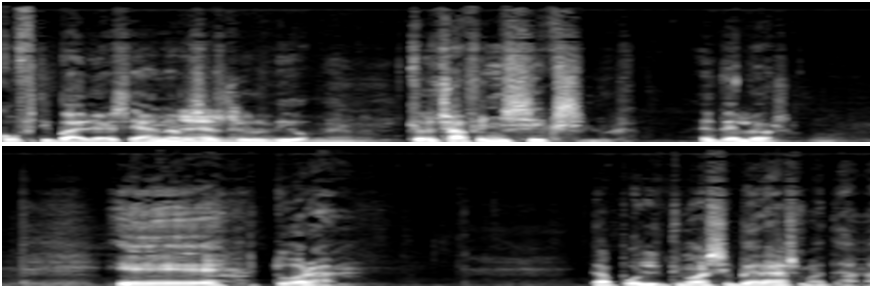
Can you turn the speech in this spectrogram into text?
κοφτή παλιά σε ανάμεσα ναι, στους δύο. Και τους αφήνεις σύξυλου. Εντελώς. Ε, τώρα, τα πολύτιμα συμπεράσματα.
